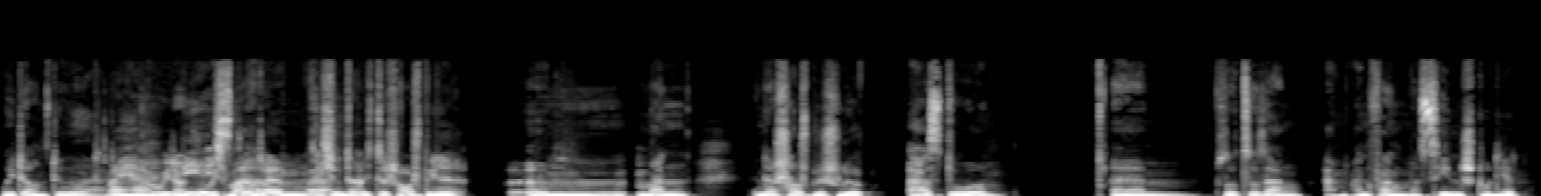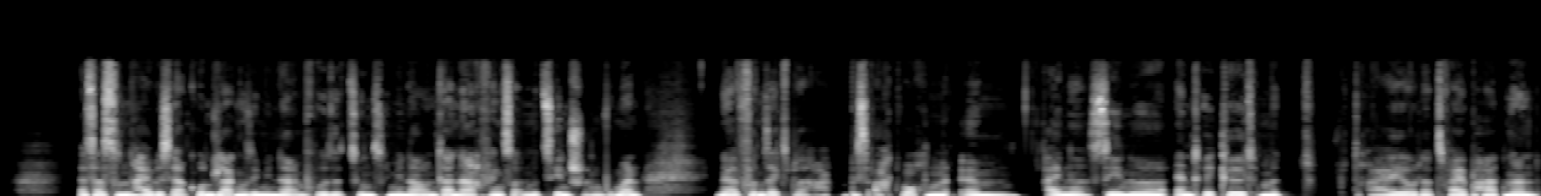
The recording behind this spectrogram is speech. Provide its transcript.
We don't do Nur that. Ah ja, we don't, Nee, we ich do ähm, that. ich unterrichte Schauspiel. Ähm, man in der Schauspielschule hast du ähm, sozusagen am Anfang mal Szenenstudien. Erst hast du ein halbes Jahr Grundlagenseminar, Improvisationsseminar und danach fängst du an mit Szenenstudien, wo man innerhalb von sechs bis acht Wochen ähm, eine Szene entwickelt mit drei oder zwei Partnern,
